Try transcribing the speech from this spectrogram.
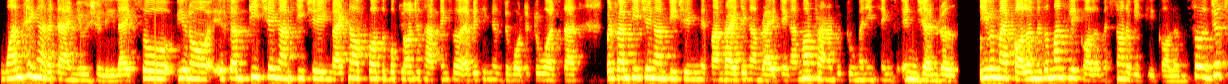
one thing at a time usually. Like, so, you know, if I'm teaching, I'm teaching. Right now, of course, the book launch is happening, so everything is devoted towards that. But if I'm teaching, I'm teaching. If I'm writing, I'm writing. I'm not trying to do too many things in general. Even my column is a monthly column, it's not a weekly column. So, just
